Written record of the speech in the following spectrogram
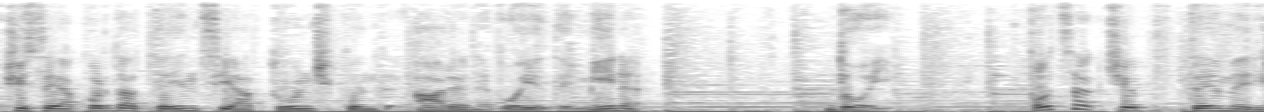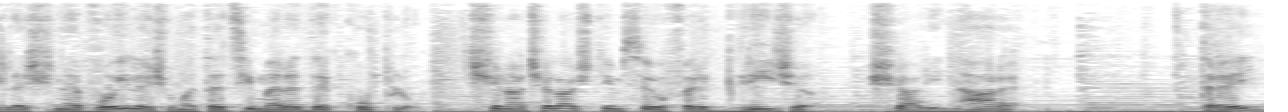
și să-i acord atenție atunci când are nevoie de mine? 2. Pot să accept temerile și nevoile jumătății mele de cuplu și în același timp să-i ofer grijă și alinare? 3.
